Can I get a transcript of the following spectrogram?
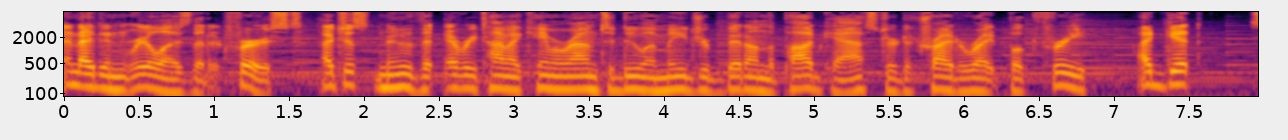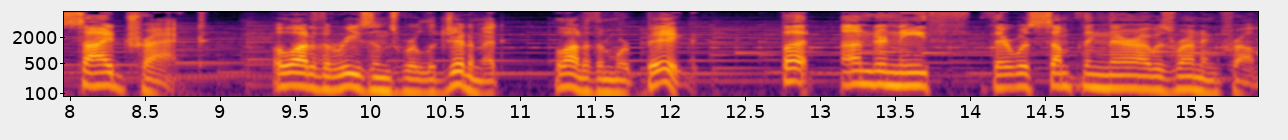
And I didn't realize that at first. I just knew that every time I came around to do a major bit on the podcast or to try to write book three, I'd get sidetracked. A lot of the reasons were legitimate, a lot of them were big. But underneath, there was something there I was running from.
